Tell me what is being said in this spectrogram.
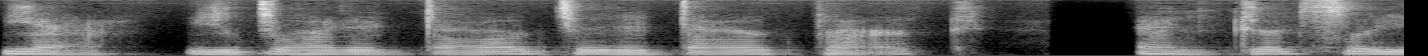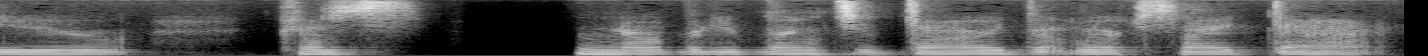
Yeah, you brought a dog to the dog park, and good for you, because nobody brings a dog that looks like that.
